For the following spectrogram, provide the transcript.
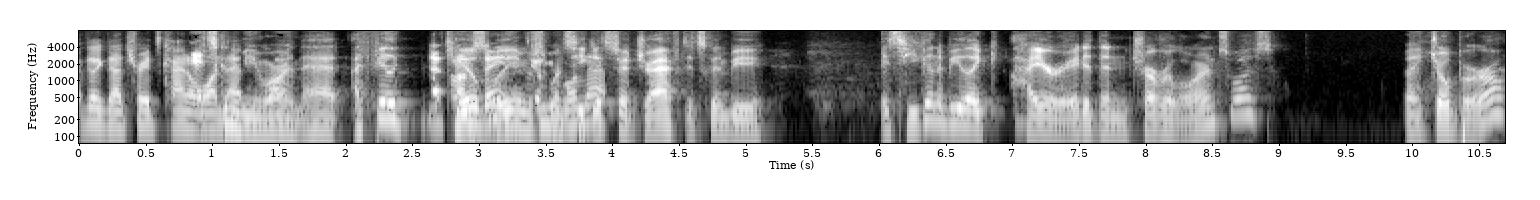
I feel like that trade's kind of It's going to be more than that. I feel like That's Caleb. Williams, once he than gets to draft, it's going to be. Is he going to be like higher rated than Trevor Lawrence was? Like Joe Burrow?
